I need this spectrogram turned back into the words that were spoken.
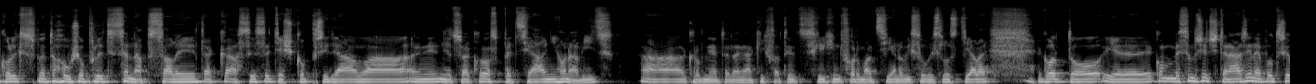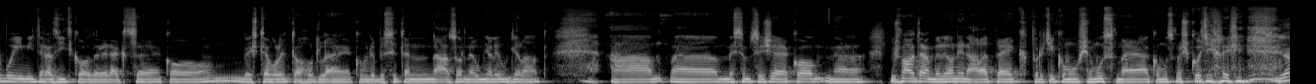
kolik jsme toho už o politice napsali, tak asi se těžko přidává něco jako speciálního navíc a kromě teda nějakých faktických informací a nových souvislostí, ale jako to je, jako myslím, že čtenáři nepotřebují mít razítko od redakce, jako běžte volit tohodle, jako kdyby si ten názor neuměli udělat. A, a myslím si, že jako a, už máme teda miliony nálepek, proti komu všemu jsme a komu jsme škodili. Jo,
